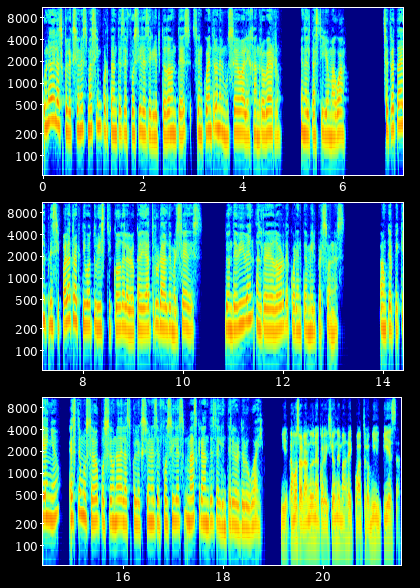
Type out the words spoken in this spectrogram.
Una de las colecciones más importantes de fósiles de gliptodontes se encuentra en el Museo Alejandro Berro, en el Castillo Magua. Se trata del principal atractivo turístico de la localidad rural de Mercedes, donde viven alrededor de 40.000 personas. Aunque pequeño, este museo posee una de las colecciones de fósiles más grandes del interior de Uruguay. Y estamos hablando de una colección de más de 4.000 piezas.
